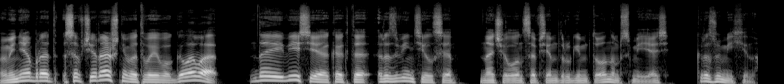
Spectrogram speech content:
«У меня, брат, со вчерашнего твоего голова, да и весь я как-то развинтился», начал он совсем другим тоном, смеясь, к Разумихину.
